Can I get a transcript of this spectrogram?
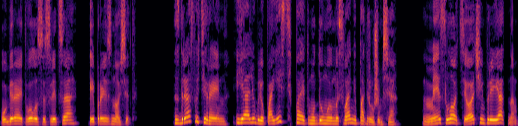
убирает волосы с лица и произносит. «Здравствуйте, Рейн. Я люблю поесть, поэтому, думаю, мы с вами подружимся». «Мисс Лотти, очень приятно.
